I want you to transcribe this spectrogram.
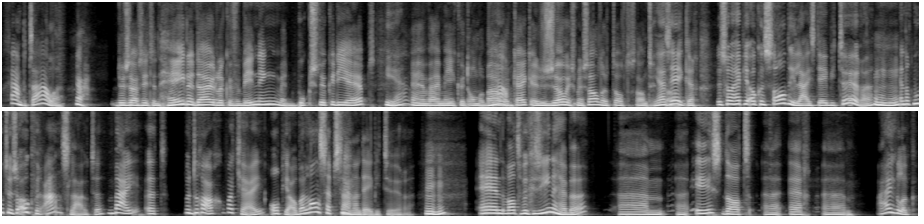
gaan betalen. Ja, dus daar zit een hele duidelijke verbinding met boekstukken die je hebt. Ja. En waarmee je kunt onderbouwen. Ja. Kijk, en zo is mijn saldo tot stand gekomen. Jazeker. Dus zo heb je ook een saldi-lijst debiteuren. Mm -hmm. En dat moet dus ook weer aansluiten bij het bedrag wat jij op jouw balans hebt staan Ja. aan debiteuren. Mm -hmm. En wat we gezien hebben, um, uh, is dat uh, er um, eigenlijk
